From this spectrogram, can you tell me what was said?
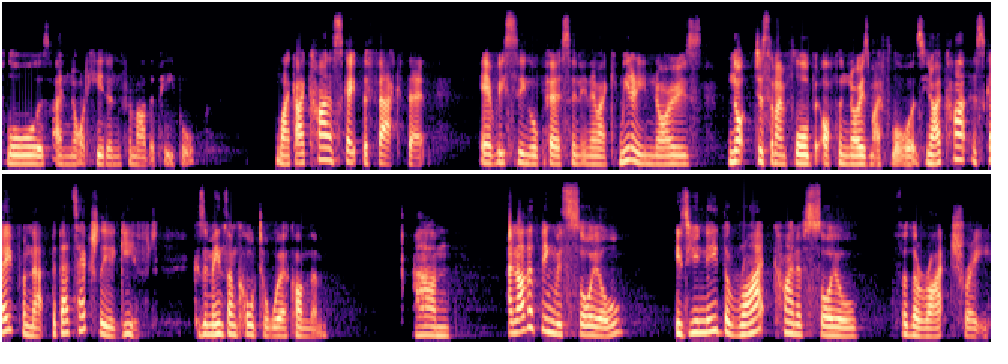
flaws are not hidden from other people. Like, I can't escape the fact that every single person in my community knows not just that I'm flawed, but often knows my flaws. You know, I can't escape from that, but that's actually a gift because it means I'm called to work on them. Um, another thing with soil is you need the right kind of soil for the right tree.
